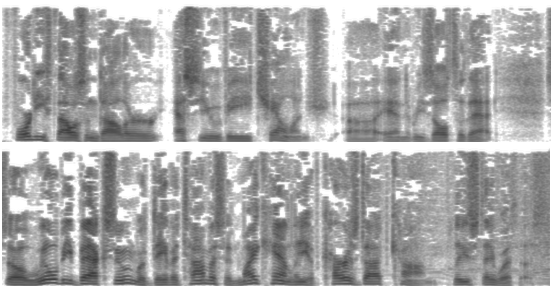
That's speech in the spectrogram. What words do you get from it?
forty thousand dollar SUV challenge uh, and the results of that. So we'll be back soon with David Thomas and Mike Hanley of Cars.com. Please stay with us.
